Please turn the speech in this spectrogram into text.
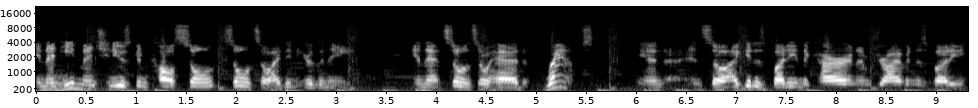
And then he mentioned he was going to call so so and so. I didn't hear the name. And that so and so had ramps. And, and so I get his buddy in the car and I'm driving his buddy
